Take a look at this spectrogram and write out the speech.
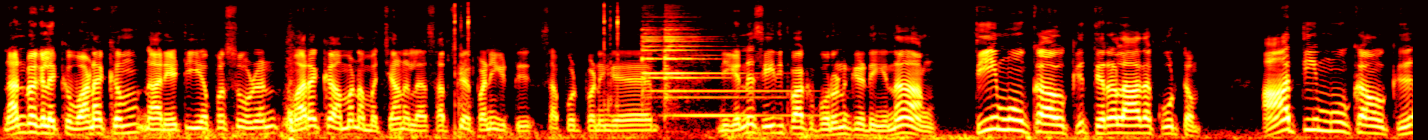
நண்பர்களுக்கு வணக்கம். நான் எட்டி எப்ப சோழன். மறக்காம நம்ம சேனலை சப்ஸ்கிரைப் பண்ணிக்கிட்டு சப்போர்ட் பண்ணுங்க. நீங்க என்ன செய்தி பார்க்க போறோம்னு கேட்டீங்கன்னா திமுகவுக்கு திரளாத கூட்டம். அதிமுகவுக்கு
